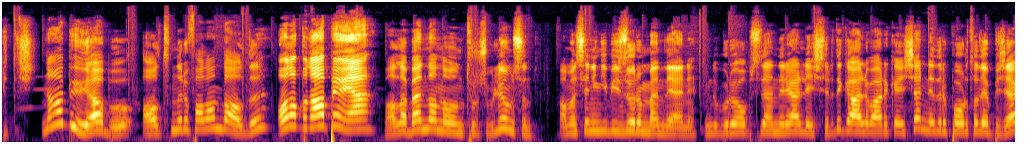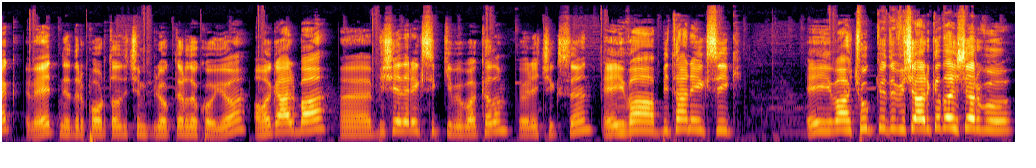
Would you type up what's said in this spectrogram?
bitiş. Ne yapıyor ya bu? Altınları falan da aldı. Oğlum bu ne yapıyor ya? Valla ben de anlamadım turşu biliyor musun? Ama senin gibi izliyorum ben de yani. Şimdi buraya obsidyenleri yerleştirdi. Galiba arkadaşlar Nether portal yapacak. Evet Nether portal için blokları da koyuyor. Ama galiba e, bir şeyler eksik gibi bakalım. Böyle çıksın. Eyvah bir tane eksik. Eyvah çok kötü bir şey arkadaşlar bu.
